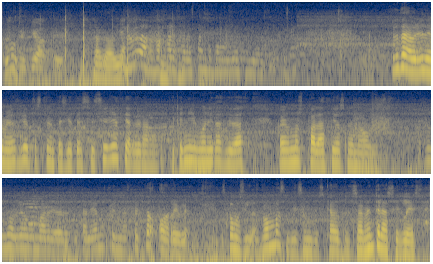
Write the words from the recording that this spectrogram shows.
¿Cómo que qué haces? No, no, no. 3 de abril de 1937 se sigue hacia Durango, pequeña y bonita ciudad con unos palacios de nobles. Tras un doble bombardeo de los italianos tiene un aspecto horrible. Es como si las bombas hubiesen buscado precisamente las iglesias.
